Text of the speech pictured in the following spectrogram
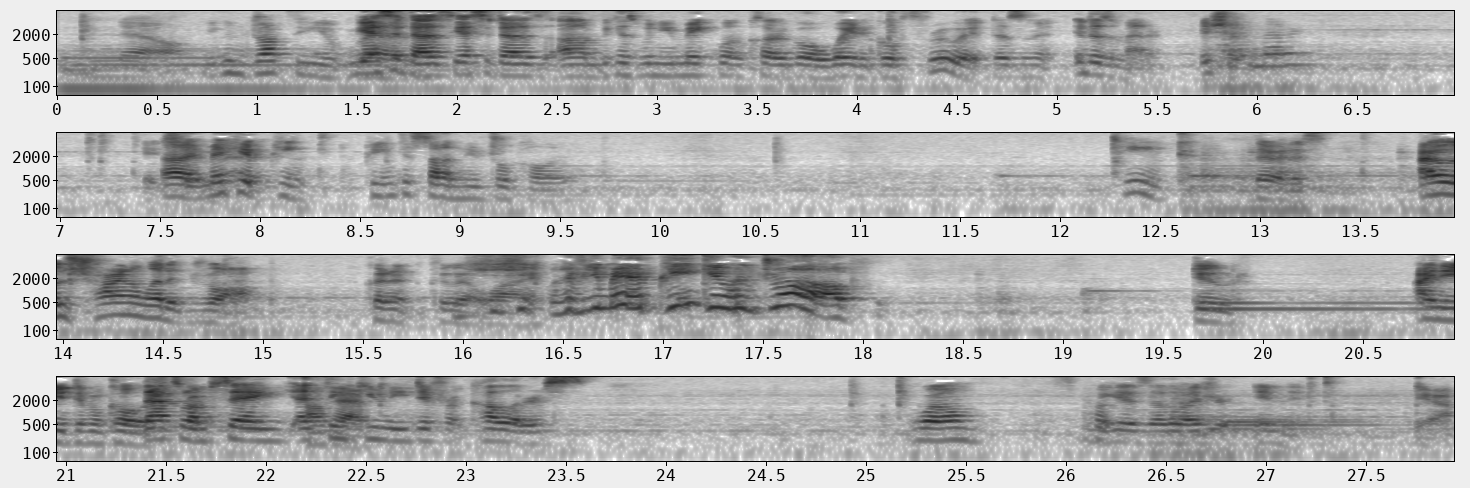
No. you can drop the Yes, it does. Yes, it does. Um, because when you make one color go away to go through it, doesn't it? It doesn't matter. It shouldn't matter. It All right, make matter. it pink. Pink is a neutral color. Pink. There it is. I was trying to let it drop. Couldn't figure out why. if you made it pink, it would drop. Dude, I need different colors. That's what I'm saying. I think you need different colors well, because otherwise you're in it. yeah.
